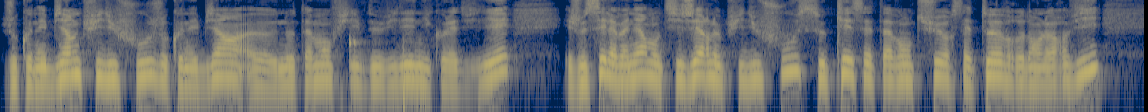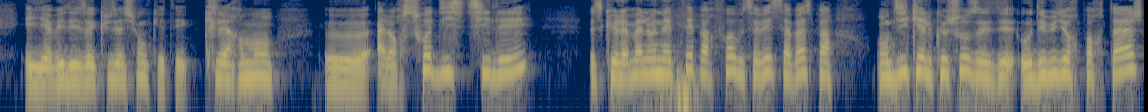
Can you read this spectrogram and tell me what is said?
je connais bien le Puy du Fou, je connais bien euh, notamment Philippe de Villiers, Nicolas de Villiers, et je sais la manière dont ils gèrent le Puy du Fou, ce qu'est cette aventure, cette œuvre dans leur vie. Et il y avait des accusations qui étaient clairement, euh, alors soit distillées, parce que la malhonnêteté, parfois, vous savez, ça passe par on dit quelque chose au début du reportage,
